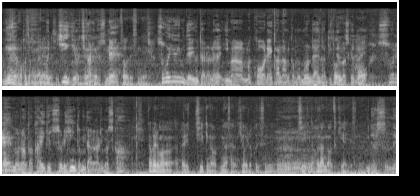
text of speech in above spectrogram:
ね、お小遣いもらえるし。地域の力ですね。そうですね。そういう意味で言うたらね今、まあ、高齢化なんかも問題になってきてますけど、はい、それもなんか解決するヒントみたいなのありますか？やっぱりもうやっぱり地域の皆さんの協力ですね。地域の普段のお付き合いですね。ですね、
